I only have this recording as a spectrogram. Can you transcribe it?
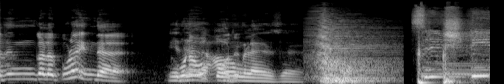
அதுங்களுக்கு கூட இந்த உணவு ச- சிருஷ்டி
